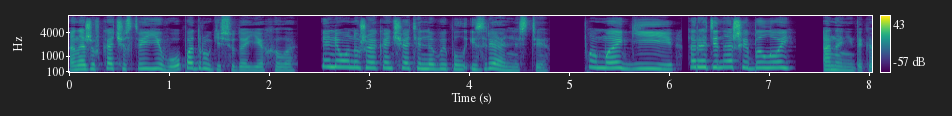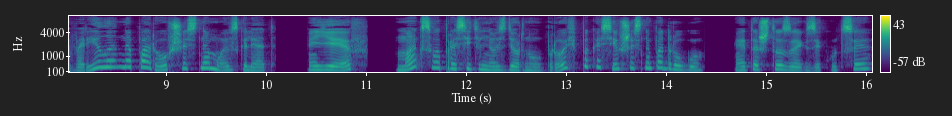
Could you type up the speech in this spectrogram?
Она же в качестве его подруги сюда ехала. Или он уже окончательно выпал из реальности?» «Помоги! Ради нашей былой...» Она не договорила, напоровшись на мой взгляд. «Ев?» Макс вопросительно вздернул бровь, покосившись на подругу. «Это что за экзекуция?»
